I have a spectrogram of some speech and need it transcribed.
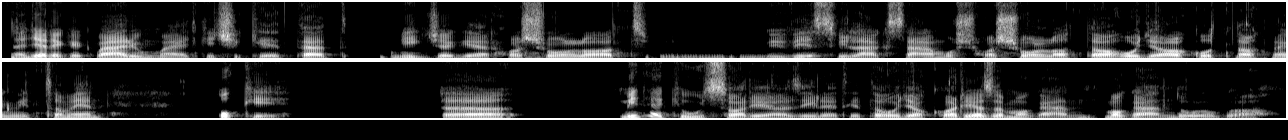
a gyerekek várjunk már egy kicsikét, tehát Mick Jagger hasonlat, művészvilág számos hasonlata, hogy alkotnak, meg mit tudom én. Oké, okay. mindenki úgy szarja az életét, ahogy akarja, ez a magán, magán dolga.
